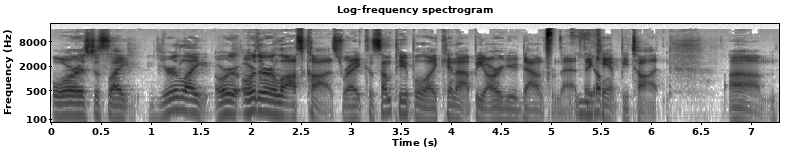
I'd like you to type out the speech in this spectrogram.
or it's just like you're like, or or they're a lost cause, right? Because some people like cannot be argued down from that. They Yep. can't be taught. Um,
